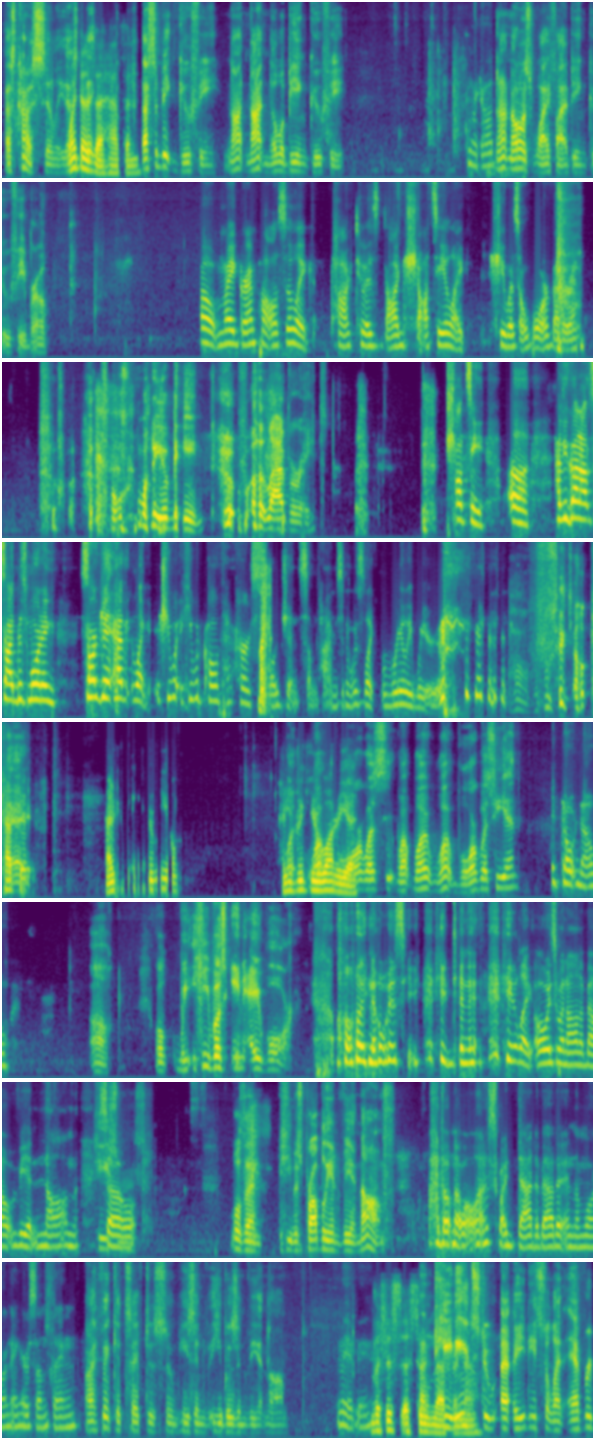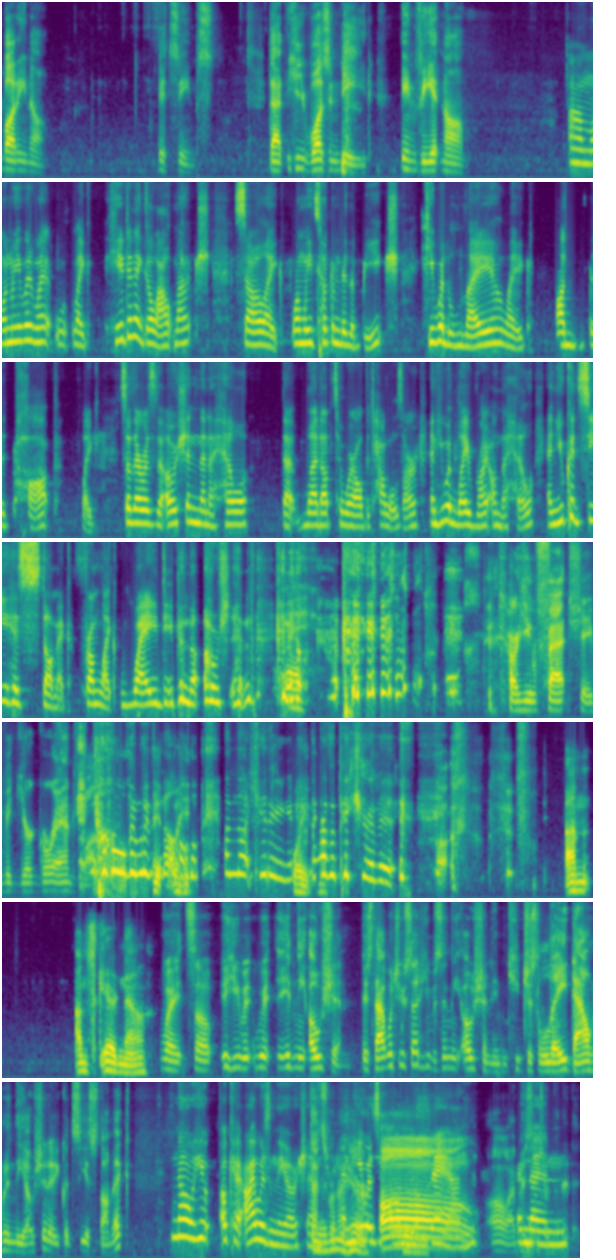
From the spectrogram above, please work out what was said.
That's kind of silly. That's Why does bit- that happen? That's a bit goofy. Not not Noah being goofy. Oh my god. Not Noah's Wi-Fi being goofy, bro. Oh, my grandpa also like talked to his dog Shotzi like she was a war veteran. what do you mean? Elaborate. Shotzi, uh, have you gone outside this morning? Sergeant, have you like she would he would call her sergeant sometimes, and it was like really weird. Oh, okay. Captain, Have you eaten your meal? Have you What- drinking your water yet? War was he? What what what war was he in? I don't know. Oh, well, we he was in a war. All I know is he he didn't he like always went on about Vietnam. He's, So- well, then he was probably in Vietnam. I don't know. I'll ask my dad about it in the morning or something. I think it's safe to assume he's in. He was in Vietnam, Maybe. Let's just assume and that he for needs to. Uh, he needs to let everybody know. It seems that he was indeed in Vietnam. Um, when we would went like he didn't go out much, so like when we took him to the beach, he would lay like on the top, like so there was the ocean, then a hill that led up to where all the towels are, and he would lay right on the hill, and you could see his stomach from like way deep in the ocean. Oh, are you fat shaving your grandfather? no, I would Wait, no. wait. I'm not kidding. Wait. I have a picture of it. Oh, I'm I'm scared now. wait, so he was in the ocean. Is that what you said? He was in the ocean and he just lay down in the ocean and you could see his stomach. No, he okay. I was in the ocean, That's what I and he heard. was Oh, on the sand. oh, I And then- it.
